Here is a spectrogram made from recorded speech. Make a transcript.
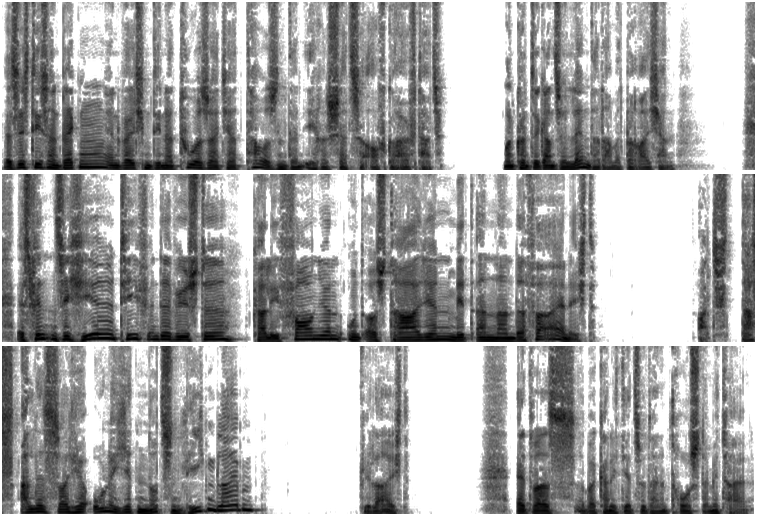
Es ist dies ein Becken, in welchem die Natur seit Jahrtausenden ihre Schätze aufgehäuft hat. Man könnte ganze Länder damit bereichern. Es finden sich hier tief in der Wüste Kalifornien und Australien miteinander vereinigt. Und das alles soll hier ohne jeden Nutzen liegen bleiben? Vielleicht. Etwas aber kann ich dir zu deinem Troste mitteilen.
